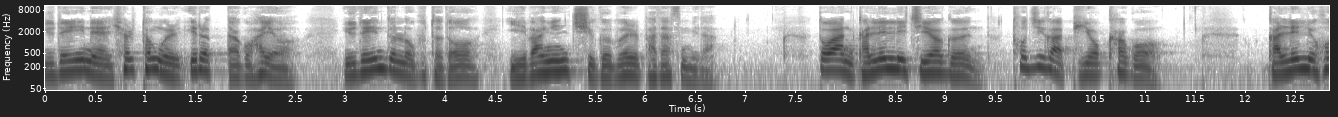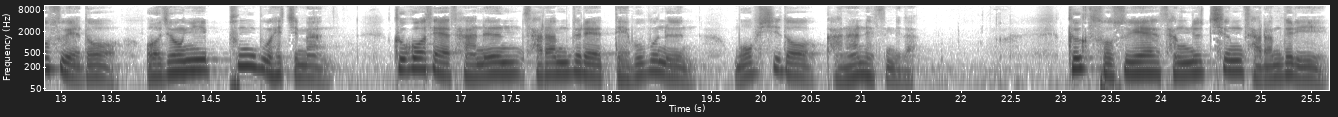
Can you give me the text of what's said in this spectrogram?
유대인의 혈통을 잃었다고 하여 유대인들로부터도 이방인 취급을 받았습니다. 또한 갈릴리 지역은 토지가 비옥하고 갈릴리 호수에도 어종이 풍부했지만 그곳에 사는 사람들의 대부분은 몹시도 가난했습니다. 극소수의 상류층 사람들이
